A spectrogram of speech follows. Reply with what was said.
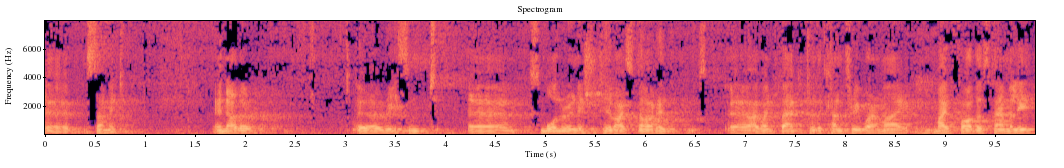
uh, Summit. Another uh, recent uh, smaller initiative I started. Uh, I went back to the country where my, my father's family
